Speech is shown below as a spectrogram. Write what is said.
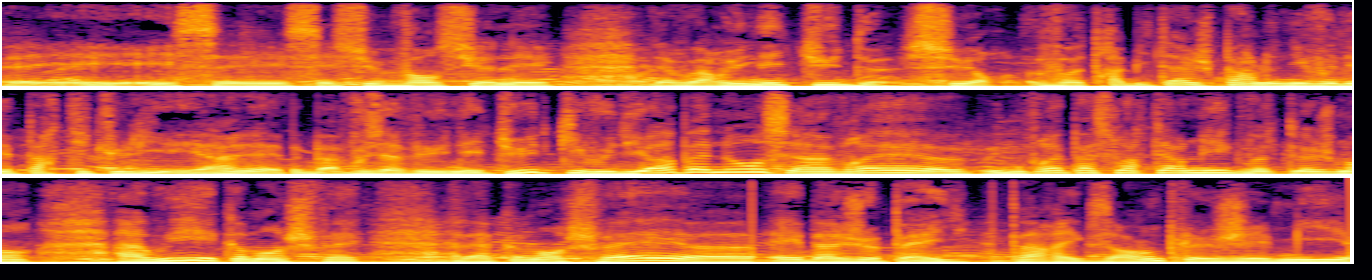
et, c'est subventionné, d'avoir une étude sur votre habitat. Je parle au niveau des particuliers. Hein. Bah, vous avez une étude qui vous dit ah ben non, c'est un vrai, euh, une vraie passoire thermique votre logement. Ah oui, et comment je fais? Ah ben comment je fais? Euh, Eh ben je paye. Par exemple, j'ai mis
